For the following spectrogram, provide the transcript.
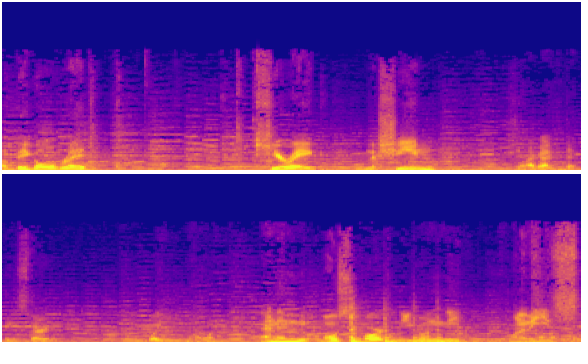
a big old red Keurig machine. Shit, I gotta get that thing started. Wait, no wait. And then, most importantly, you're to need one of these.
